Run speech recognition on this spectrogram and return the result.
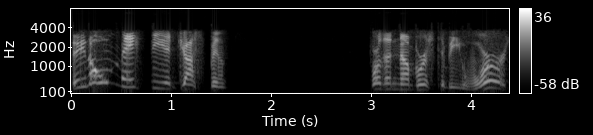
they don't make the adjustments for the numbers to be worse.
